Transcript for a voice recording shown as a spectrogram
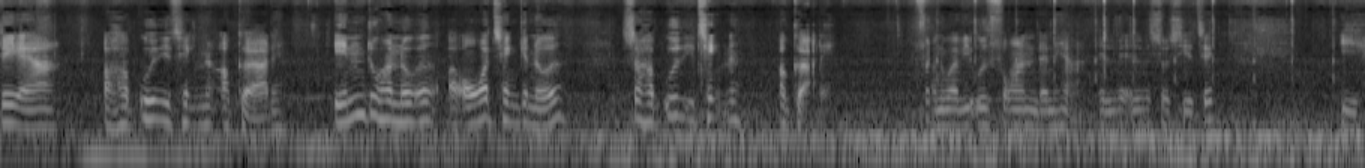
Det er at hoppe ud i tingene og gøre det. Inden du har nået at overtænke noget, så hop ud i tingene og gør det. Og nu er vi ude foran den her 1111 Society i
